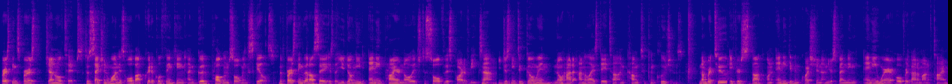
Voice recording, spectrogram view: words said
first things first, general tips. So section one is all about critical thinking and good problem solving skills. The first thing that I'll say is that you don't need any prior knowledge to solve this part of the exam. You just need to go in, know how to analyze data and come to conclusions. Number two, if you're stuck on any given question and you're spending anywhere over that amount of time,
